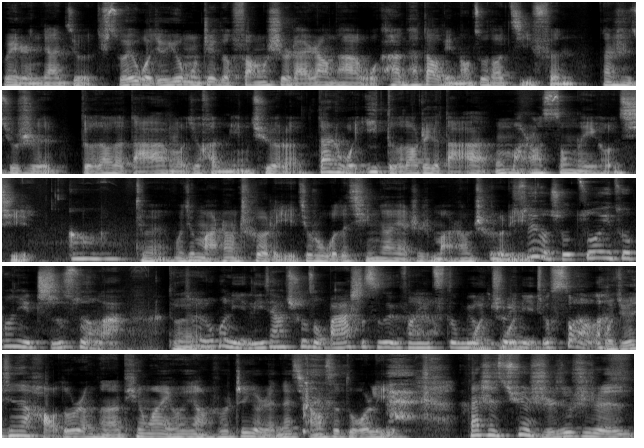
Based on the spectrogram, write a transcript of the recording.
为人家就，所以我就用这个方式来让他，我看他到底能做到几分，但是就是得到的答案我就很明确了，但是我一得到这个答案，我马上松了一口气，嗯，对我就马上撤离，就是我的情感也是马上撤离，所以有时候作一作帮你止损了。对。就如果你离家出走八十次，对方一次都没有追你就算了。我觉得现在好多人可能听完以后想说，这个人在强词夺理，但是确实就是，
